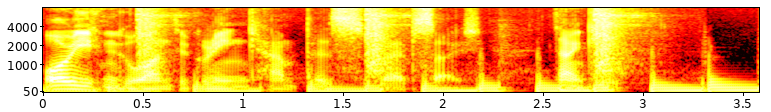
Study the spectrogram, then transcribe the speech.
or you can go on the Green Campus website. Thank you.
